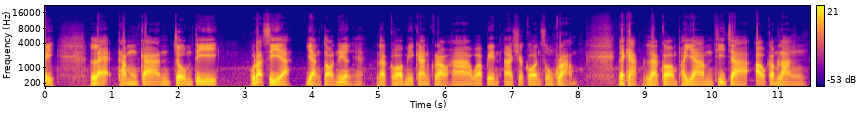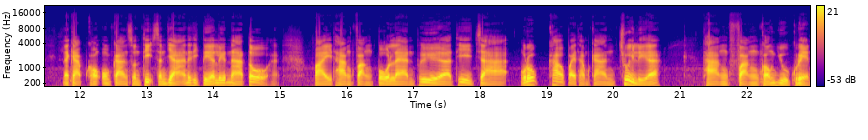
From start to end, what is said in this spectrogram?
ย และทำการโจมตีรัสเซีย อย่างต่อเนื่องฮะแล้วก็มีการกล่าวหาว่าเป็นอาชญากรสงครามนะครับแล้วก็พยายามที่จะเอากำลังนะครับขององค์การสนธิสัญญาอาณานิคเหนือหรือนาโตฮะไปทางฝั่งโปแลนด์เพื่อที่จะรุกเข้าไปทำการช่วยเหลือทางฝั่งของยูเครน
